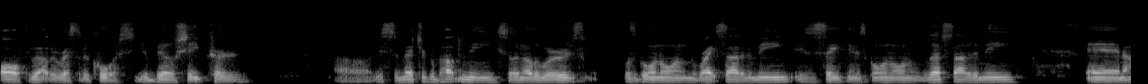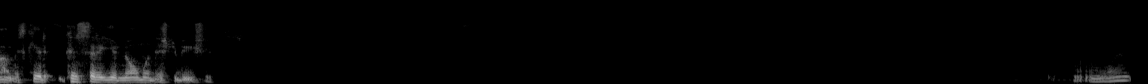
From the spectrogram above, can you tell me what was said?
all throughout the rest of the course, your bell-shaped curve. Uh, it's symmetric about the mean. So in other words, what's going on on the right side of the mean is the same thing that's going on on the left side of the mean. And um, it's considered your normal distribution. All right.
